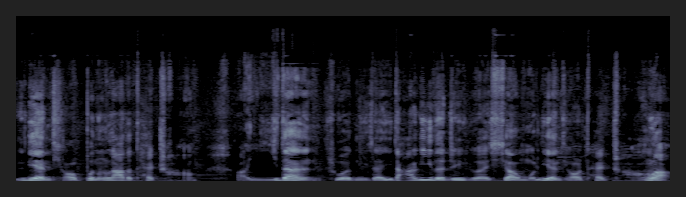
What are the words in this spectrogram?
链条不能拉得太长啊，一旦说你在意大利的这个项目链条太长了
